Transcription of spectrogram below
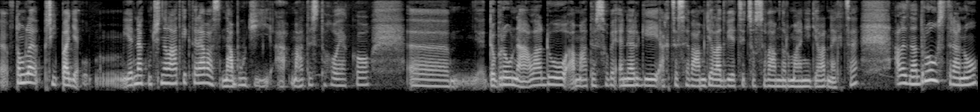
eh, v tomhle případě mm, jednak účinné látky, která vás nabudí a máte z toho jako dobrou náladu a máte v sobě energii a chce se vám dělat věci, co se vám normálně dělat nechce, ale na druhou stranu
